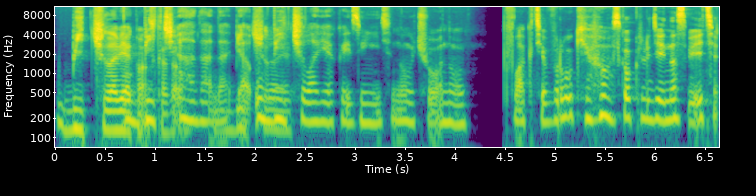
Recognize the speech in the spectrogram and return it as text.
Убить человека, убить, он сказал. А, да, да, убить, да, человека. убить человека, извините. Ну, что, ну, флаг тебе в руки, сколько людей на свете.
